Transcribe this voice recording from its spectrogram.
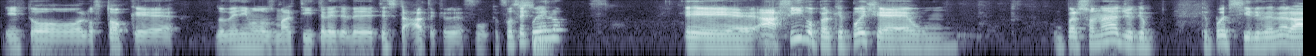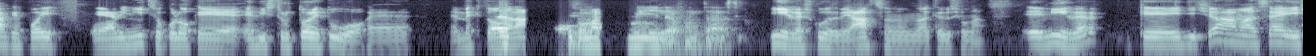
dentro lo stock che dove venivano smaltite le, le testate, credo che fosse sì. quello. E, ah, figo perché poi c'è un, un personaggio che, che, poi si rivelerà che poi è all'inizio quello che è l'istruttore tuo, che è, è McDonald. Eh, Miller, fantastico. Miller, scusami, Azzo non credo sia una. E Miller che dice, ah ma sei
